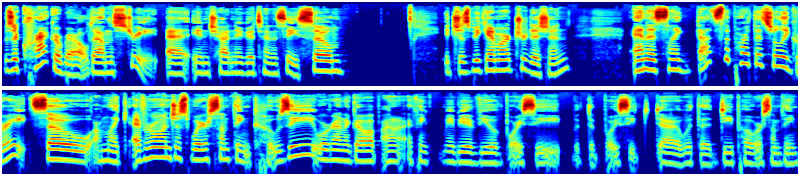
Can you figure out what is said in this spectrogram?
was a Cracker Barrel down the street at, in Chattanooga, Tennessee. So it just became our tradition. And it's like, that's the part that's really great. So I'm like, everyone just wear something cozy. We're going to go up, I, don't, I think maybe a view of Boise with the Boise, uh, with the depot or something.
